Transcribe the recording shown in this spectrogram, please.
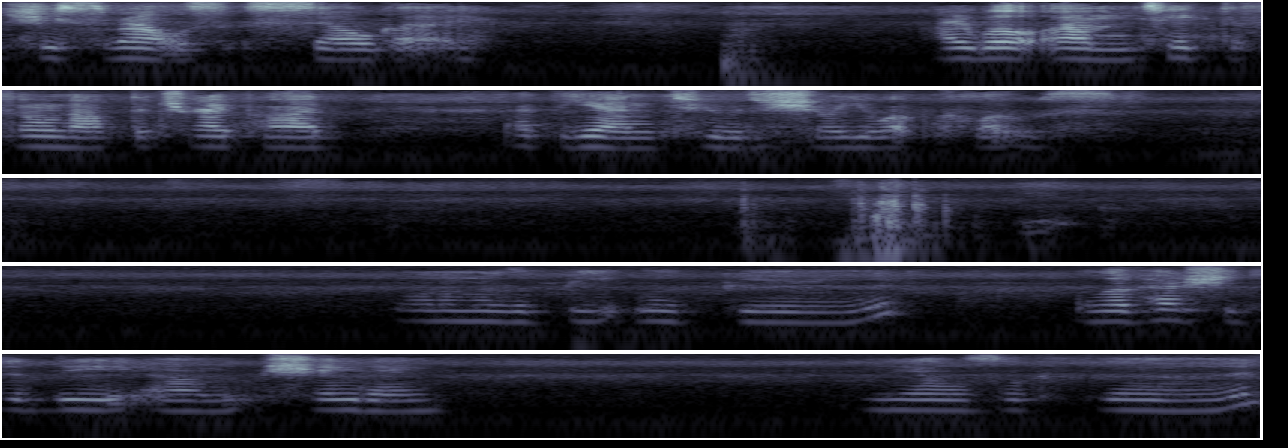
She smells so good. I will um take the phone off the tripod at the end too to show you up close. Bottom of the beat look good. I love how she did the um, shading. Nails look good.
